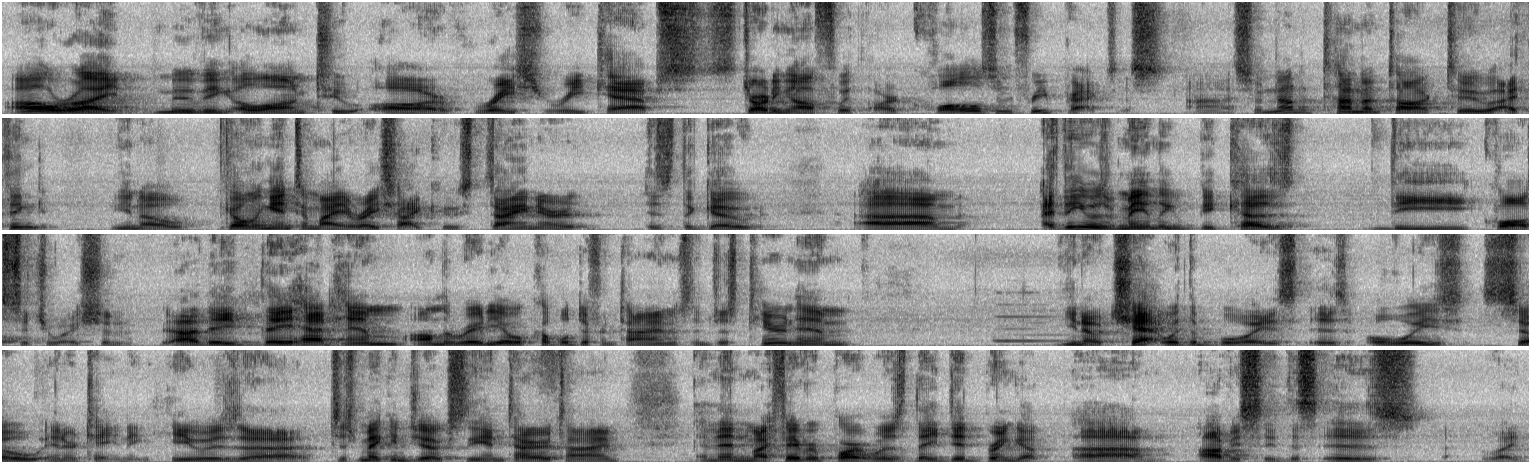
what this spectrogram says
All right, moving along to our race recaps. Starting off with our quals and free practice. Uh, so not a ton to talk to. I think you know going into my race haiku, Steiner is the goat. Um, I think it was mainly because the qual situation. Uh, they they had him on the radio a couple different times, and just hearing him you know, chat with the boys is always so entertaining. He was uh, just making jokes the entire time. And then my favorite part was they did bring up, um, obviously, this is like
